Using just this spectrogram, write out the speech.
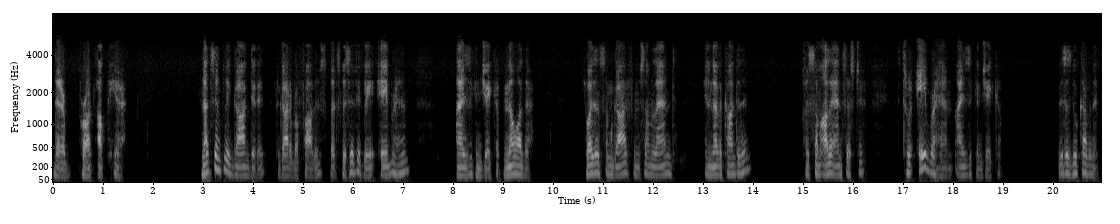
that are brought up here. Not simply God did it, the God of our fathers, but specifically Abraham, Isaac, and Jacob, no other. He wasn't some God from some land in another continent or some other ancestor. Through Abraham, Isaac, and Jacob. This is new covenant.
